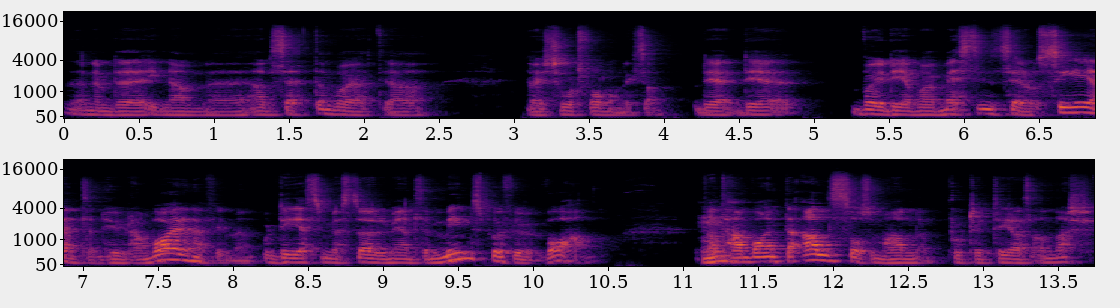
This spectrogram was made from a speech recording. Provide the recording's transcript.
jag nämnde innan eh, jag hade sett den var ju att jag, jag är svårt för honom. Liksom. Det, det var ju det jag var mest intresserad av att se egentligen, hur han var i den här filmen. Och det som jag störde mig egentligen minst på i filmen var han. Mm. Att han var inte alls så som han porträtteras annars.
